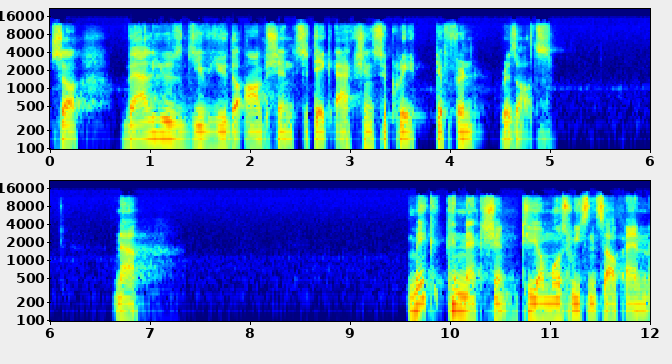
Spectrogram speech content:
So Values give you the options to take actions to create different results. Now, make a connection to your most recent self and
